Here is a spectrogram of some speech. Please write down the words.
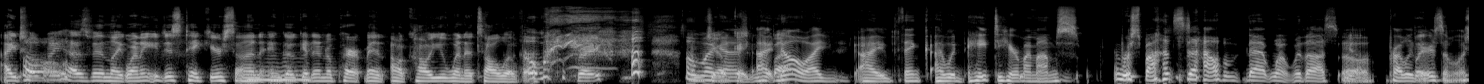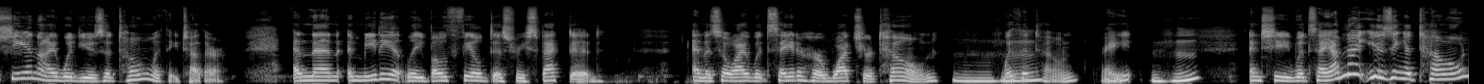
I told my Oh. husband, like, why don't you just take your son and go get mm. an apartment? I'll call you when it's all over. Oh my Right? Oh I'm my joking, gosh. I no, I I think I would hate to hear my mom's response to how that went with us. So Yeah. Uh, probably But very similar. She and I would use a tone with each other and then immediately both feel disrespected. And so I would say to her, watch your tone with a mm-hmm. tone, right? Mm-hmm. And she would say, I'm not using a tone.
